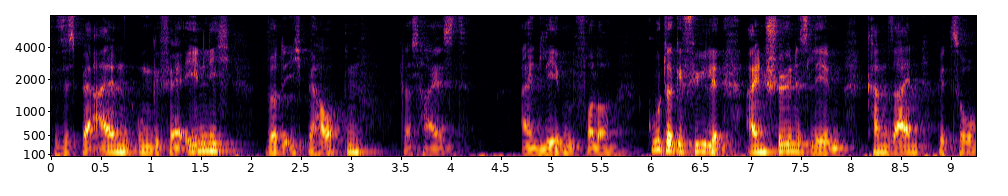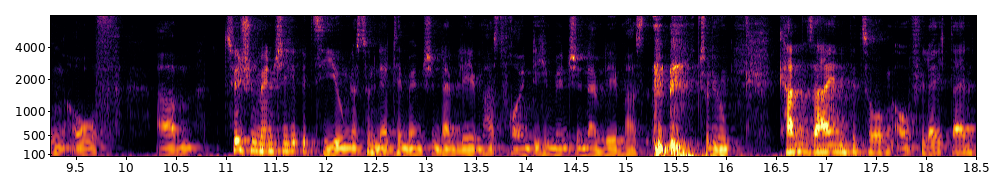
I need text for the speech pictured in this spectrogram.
das ist bei allen ungefähr ähnlich, würde ich behaupten. Das heißt, ein Leben voller guter Gefühle, ein schönes Leben kann sein bezogen auf ähm, zwischenmenschliche Beziehungen, dass du nette Menschen in deinem Leben hast, freundliche Menschen in deinem Leben hast. Entschuldigung. Kann sein bezogen auf vielleicht deinen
